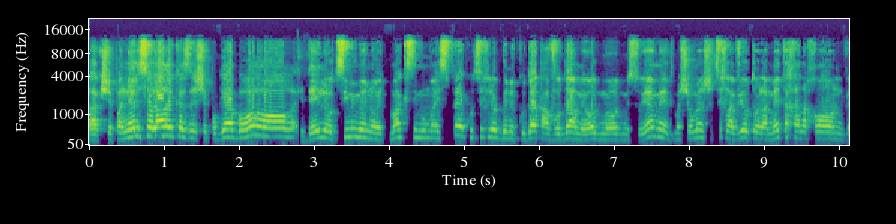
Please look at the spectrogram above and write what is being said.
רק שפאנל סולארי כזה שפוגע באור, כדי להוציא ממנו את מקסימום ההספק, הוא צריך להיות בנקודת עבודה מאוד מאוד מסוימת, מה שאומר שצריך להביא אותו למתח הנכון, ו...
